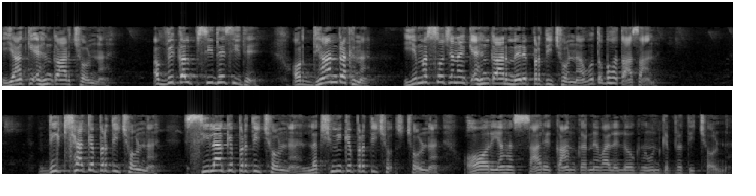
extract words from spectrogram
या कि अहंकार छोड़ना है। अब विकल्प सीधे सीधे और ध्यान रखना यह मत सोचना कि अहंकार मेरे प्रति छोड़ना, वो तो बहुत आसान है। दीक्षा के प्रति छोड़ना है शिला के प्रति छोड़ना है लक्ष्मी के प्रति छोड़ना है और यहाँ सारे काम करने वाले लोग हैं, उनके प्रति छोड़ना।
